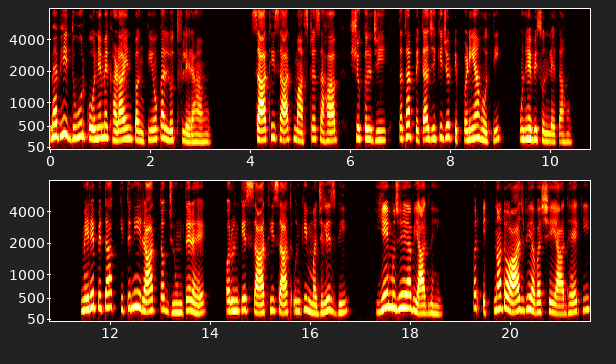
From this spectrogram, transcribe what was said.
मैं भी दूर कोने में खड़ा इन पंक्तियों का लुत्फ ले रहा हूँ। साथ ही साथ मास्टर साहब, शुक्ल जी तथा पिताजी की जो टिप्पणियाँ होती, उन्हें भी सुन लेता हूँ। मेरे पिता कितनी रात तक झूमते रहे और उनके साथ ही साथ उनकी मजलिस भी, ये मुझे अब याद नहीं। पर इतना तो आज भी अवश्य याद है कि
